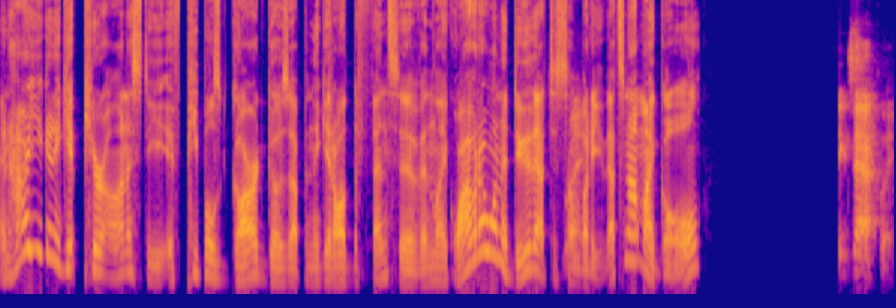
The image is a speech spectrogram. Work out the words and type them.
And how are you going to get pure honesty if people's guard goes up and they get all defensive and like, why would I want to do that to somebody? That's not my goal. exactly.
